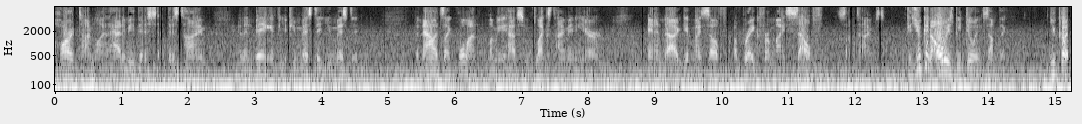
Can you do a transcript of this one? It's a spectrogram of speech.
hard timeline. It had to be this at this time, and then bang, if, if you missed it, you missed it. But now it's like, hold on, let me have some flex time in here and uh, give myself a break from myself sometimes. Because you can always be doing something. You could.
